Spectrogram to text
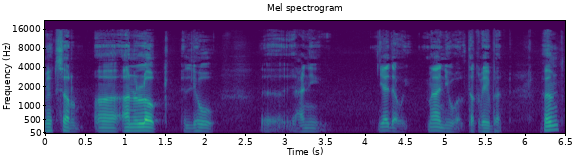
مكسر آه analog اللي هو آه يعني يدوي manual تقريبا. فهمت؟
